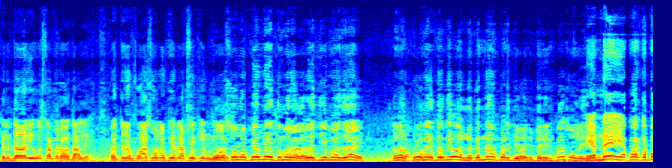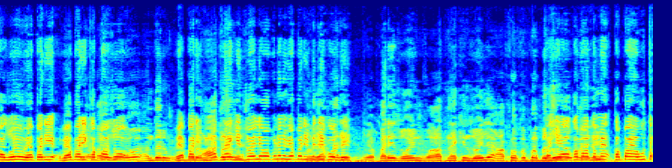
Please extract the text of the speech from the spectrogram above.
તમે દવા ઓછા કરો ચાલે હવે તમે પાસો નો ફેર રાખશો કેમ પાસો નો ફેર નહીં તમારે હરાજીમાં જાય. તમારે પોહાય તો દેવા નકર ના પડી દેવાની. ભરીને પાછો લઈ એમ નહીં એકવાર કપાસ જોયો વેપારી વેપારી કપાસ જો. અંદર વેપારી હાથ નાખીને જોઈ લેવો પડે ને વેપારી બધી કોઈ વેપારી જોઈને હાથ નાખીને જોઈ લે આખો કપા બધો પછી આ કપા તમે કપા ઉતાર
